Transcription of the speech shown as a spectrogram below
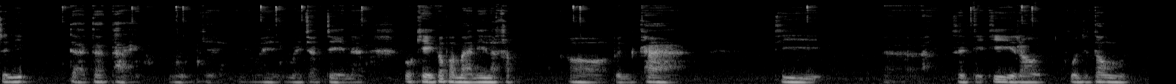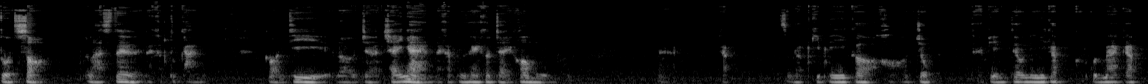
ชนิด Data Type โอเค ชัดเจนนะโอเคก็ประมาณนี้แหละครับก็เป็นค่าที่สถิติที่เราควรจะต้องตรวจสอบลาสเตอร์นะครับทุกครั้งก่อนที่เราจะใช้งานนะครับ เพื่อให้เข้าใจข้อมูลนะครับสำหรับคลิปนี้ก็ขอจบแต่เพียงเท่านี้ครับ ขอบคุณมากครับ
